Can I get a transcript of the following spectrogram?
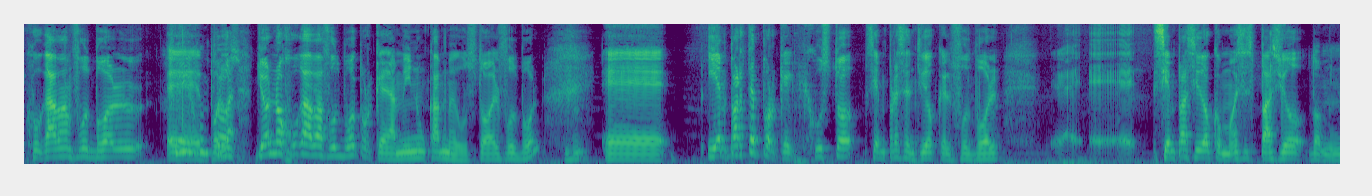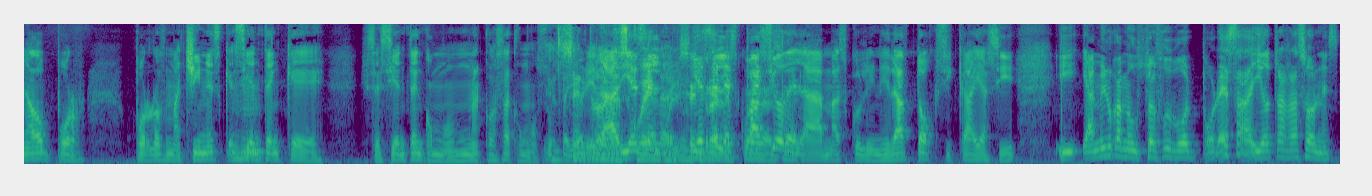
jugaban fútbol. Eh, yo no jugaba fútbol porque a mí nunca me gustó el fútbol. Eh, y en parte porque justo siempre he sentido que el fútbol eh, eh, siempre ha sido como ese espacio dominado por, por los machines que sienten que, se sienten como una cosa como superioridad y es el, escuela, el y centro es de el la escuela, espacio sí. de la masculinidad tóxica y así. Y, y a mí nunca me gustó el fútbol por esa y otras razones.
